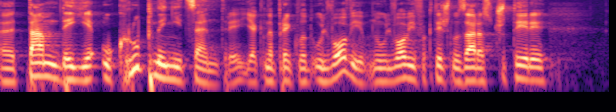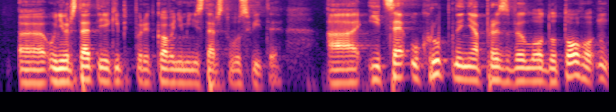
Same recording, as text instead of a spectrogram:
е, там, де є укрупнені центри, як, наприклад, у Львові, ну у Львові фактично зараз чотири е, університети, які підпорядковані Міністерству освіти. І це укрупнення призвело до того, ну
